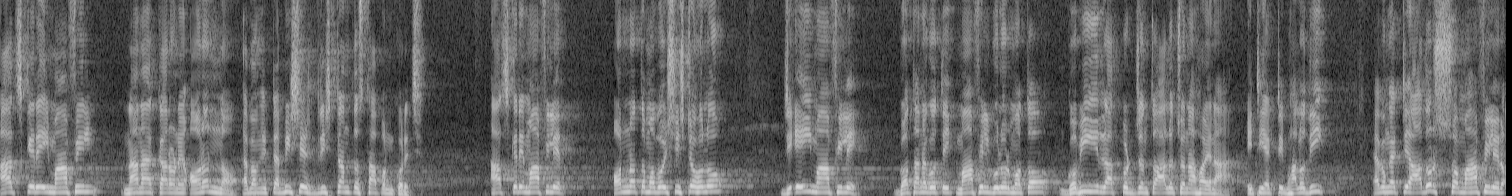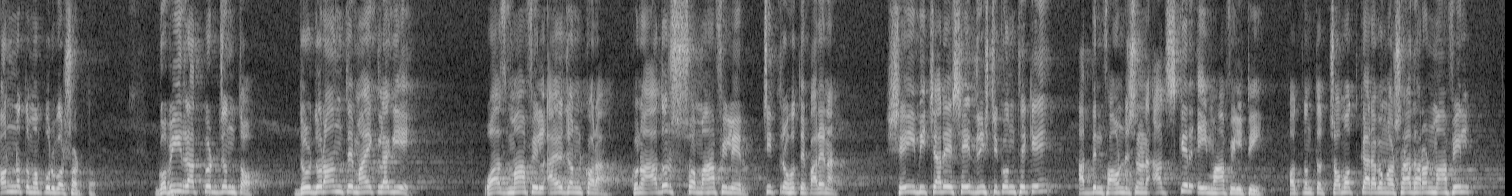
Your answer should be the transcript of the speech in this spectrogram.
আজকের এই মাহফিল নানা কারণে অনন্য এবং একটা বিশেষ দৃষ্টান্ত স্থাপন করেছে। আজকের এই মাহফিলের অন্যতম বৈশিষ্ট্য হলো যে এই মাহফিলে গতানুগতিক মাহফিলগুলোর মতো গভীর রাত পর্যন্ত আলোচনা হয় না। এটি একটি ভালো দিক এবং একটি আদর্শ মাহফিলের অন্যতম পূর্ব শর্ত। গভীর রাত পর্যন্ত দূর দূরান্তে মাইক লাগিয়ে ওয়াজ মাহফিল আয়োজন করা কোনো আদর্শ মাহফিলের চিত্র হতে পারে না। সেই বিচারে, সেই দৃষ্টিকোণ থেকে আদ্দিন ফাউন্ডেশনের আজকের এই মাহফিলটি অত্যন্ত চমৎকার এবং অসাধারণ মাহফিল।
